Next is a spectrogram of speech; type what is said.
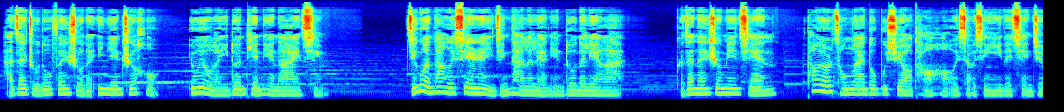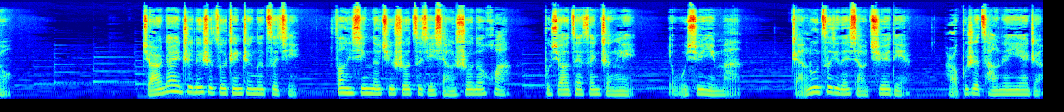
还在主动分手的一年之后，拥有了一段甜甜的爱情。尽管她和现任已经谈了两年多的恋爱，可在男生面前，汤圆儿从来都不需要讨好和小心翼翼的迁就，取而代之的是做真正的自己。放心的去说自己想说的话，不需要再三整理，也无需隐瞒，展露自己的小缺点，而不是藏着掖着。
